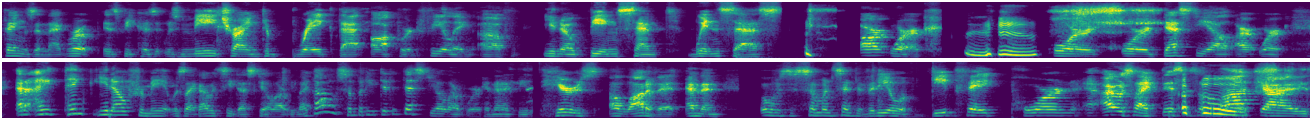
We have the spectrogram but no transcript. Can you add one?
things in that group. Is because it was me trying to break that awkward feeling of you know being sent Wincest artwork hmm or or Destiel artwork. And I think, you know, for me it was like I would see Destiel art be like, oh, somebody did a Destiel artwork. And then it'd be here's a lot of it. And then oh, was this someone sent a video of deep fake porn? I was like, this is a lot, guys.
